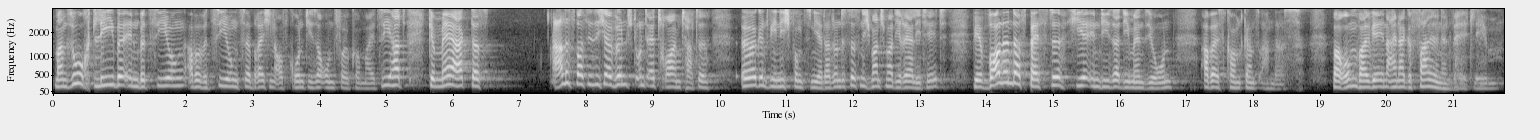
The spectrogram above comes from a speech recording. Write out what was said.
Man sucht Liebe in Beziehungen, aber Beziehungen zerbrechen aufgrund dieser Unvollkommenheit. Sie hat gemerkt, dass alles, was sie sich erwünscht und erträumt hatte, irgendwie nicht funktioniert hat. Und ist das nicht manchmal die Realität? Wir wollen das Beste hier in dieser Dimension, aber es kommt ganz anders. Warum? Weil wir in einer gefallenen Welt leben.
